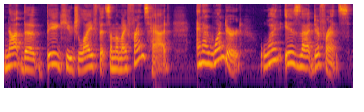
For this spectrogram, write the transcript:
not the big, huge life that some of my friends had. And I wondered, what is that difference?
